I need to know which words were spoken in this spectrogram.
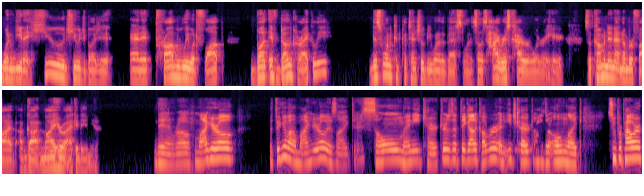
would need a huge, huge budget and it probably would flop. But if done correctly, this one could potentially be one of the best ones. So it's high risk, high reward right here. So coming in at number five, I've got My Hero Academia. Damn, bro. My Hero. The thing about My Hero is like there's so many characters that they gotta cover, and each character has their own like superpower.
